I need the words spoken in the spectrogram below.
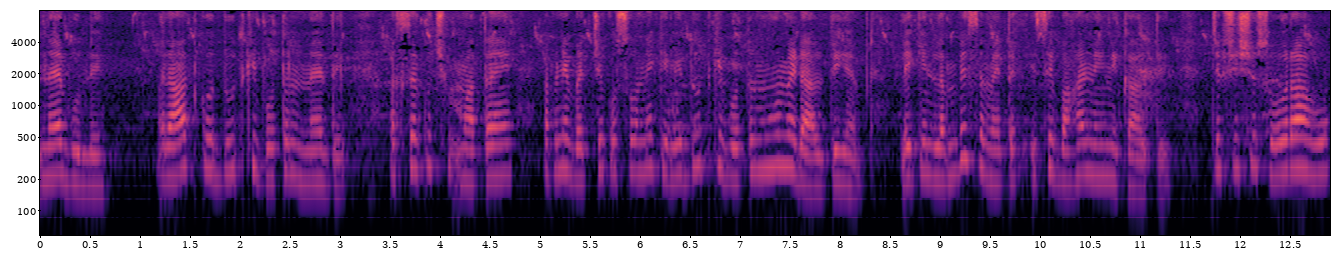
न भूलें। रात को दूध की बोतल न दें। अक्सर कुछ माताएँ अपने बच्चे को सोने के लिए दूध की बोतल मुँह में डालती हैं। लेकिन लंबे समय तक इसे बाहर नहीं निकालती। जब शिशु सो रहा हो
